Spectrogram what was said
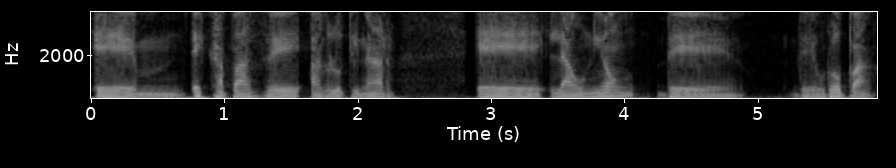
eh, es capaz de aglutinar eh, la unión de, Europa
